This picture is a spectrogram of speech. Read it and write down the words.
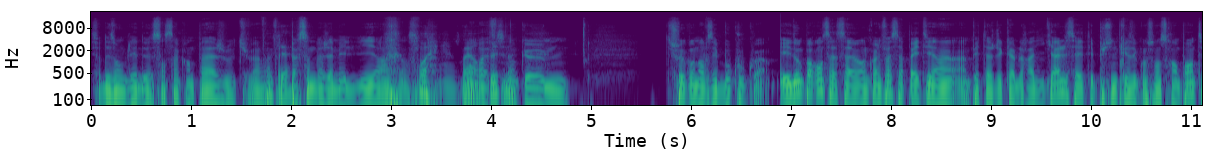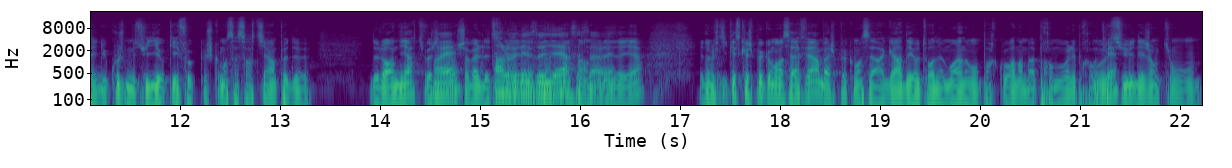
sur des onglets de 150 pages où tu vois, en Ok. fait, personne va jamais le lire. Ouais, ouais, en bref, plus, donc. euh, je trouvais qu'on en faisait beaucoup, quoi. Et donc, par contre, ça, ça, encore une fois, ça n'a pas été un, un pétage de câble radical, ça a été plus une prise de conscience rampante, et du coup, je me suis dit, ok, il faut que je commence à sortir un peu de, de l'ornière, tu vois, Ouais. un cheval de trait. Enlever les œillères, ça, Enlever ouais. les œillères. Et donc, je me dit, qu'est-ce que je peux commencer à faire? Bah, je peux commencer à regarder autour de moi, dans mon parcours, dans ma promo, les promos Ok. au-dessus, des gens qui ont,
